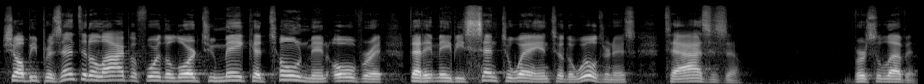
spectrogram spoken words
shall be presented alive before the Lord to make atonement over it, that it may be sent away into the wilderness to Azazel. Verse 11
